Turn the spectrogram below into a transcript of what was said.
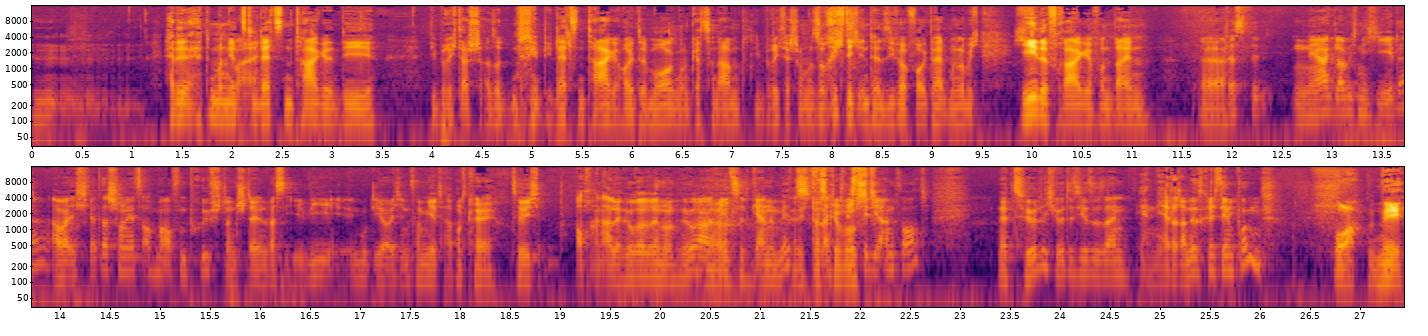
Hm. Hätte, hätte man jetzt die letzten Tage die, die Berichterstattung, also die letzten Tage, heute Morgen und gestern Abend die Berichterstattung mal so richtig intensiv verfolgt, da hätte man, glaube ich, jede Frage von deinen. Äh, das wird, naja, glaube ich nicht jede, aber ich werde das schon jetzt auch mal auf den Prüfstand stellen, was wie gut ihr euch informiert habt. Okay. Natürlich auch an alle Hörerinnen und Hörer, ja. rätselt gerne mit. Hätte ich das Vielleicht gewusst. wisst ihr die Antwort. Natürlich wird es hier so sein, wer näher dran ist, kriegt den Punkt. Boah, nee.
